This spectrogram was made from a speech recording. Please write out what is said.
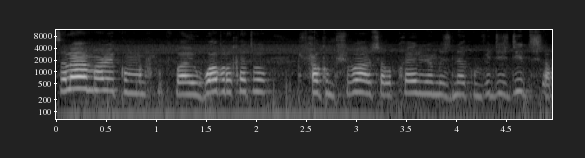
السلام عليكم ورحمة الله وبركاته. كيف حالكم شباب؟ إن شاء الله بخير. اليوم جيناكم فيديو جديد شرح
